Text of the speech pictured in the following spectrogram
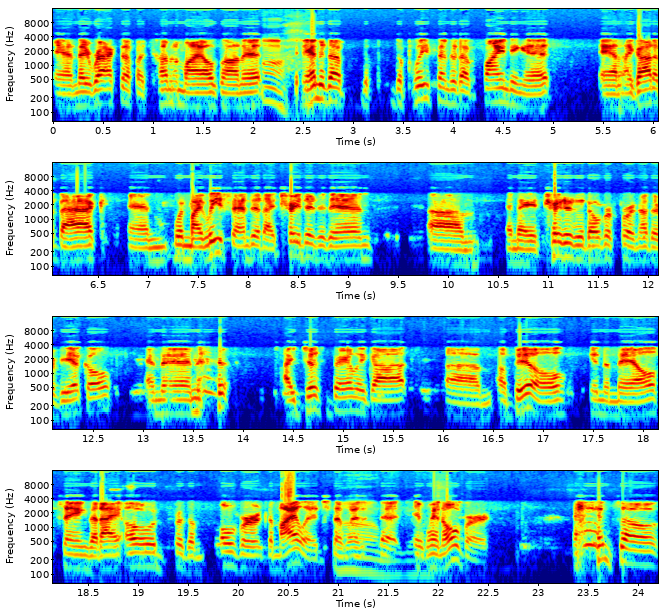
and they racked up a ton of miles on it. oh. It ended up the, the police ended up finding it, and I got it back. And when my lease ended, I traded it in, um, and they traded it over for another vehicle. And then I just barely got um, a bill in the mail saying that I owed for the over the mileage that Oh, went that it went over. And so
